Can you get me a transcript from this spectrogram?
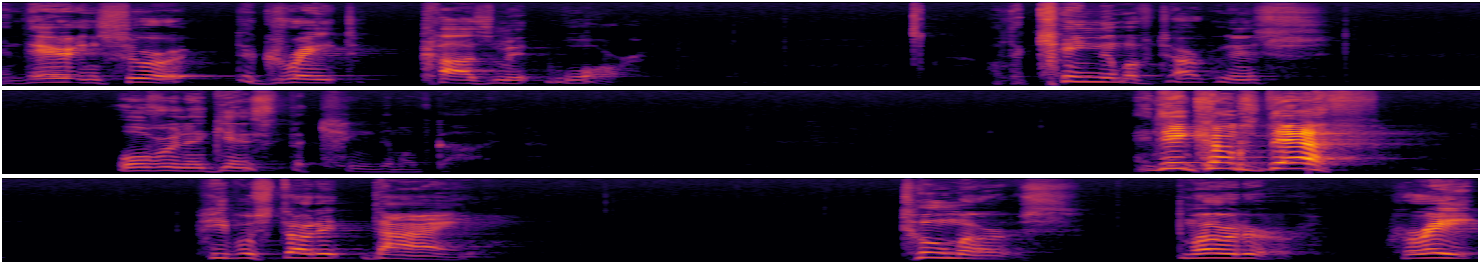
And there ensued the great cosmic war of the kingdom of darkness over and against the kingdom of God. And then comes death. People started dying tumors, murder, rape,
